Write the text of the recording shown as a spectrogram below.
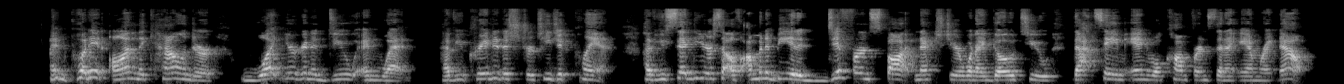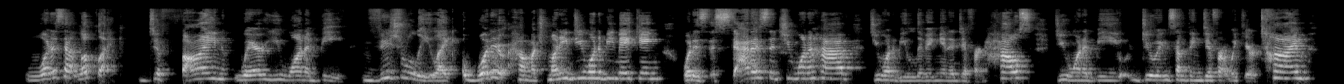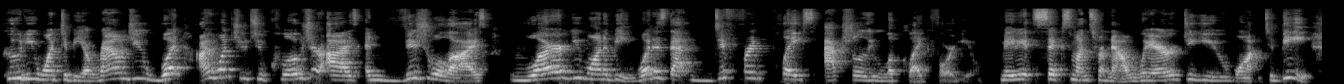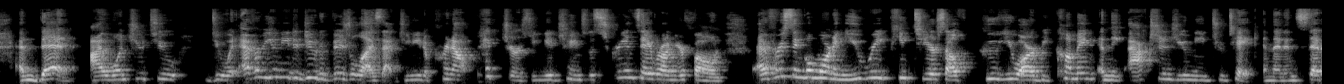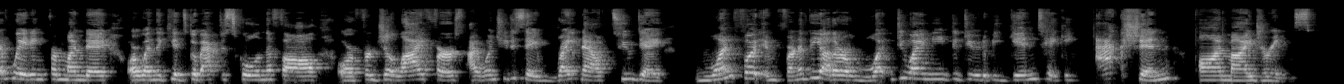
and put it on the calendar what you're going to do and when? Have you created a strategic plan? Have you said to yourself, I'm going to be at a different spot next year when I go to that same annual conference that I am right now? What does that look like? define where you want to be visually like what are, how much money do you want to be making? What is the status that you want to have? Do you want to be living in a different house? Do you want to be doing something different with your time? Who do you want to be around you? What i want you to close your eyes and visualize where you want to be. What does that different place actually look like for you? Maybe it's six months from now where do you want to be? And then i want you to do whatever you need to do to visualize that. Do you need to print out pictures? Do you need to change the screensaver on your phone? Every single morning, you repeat to yourself who you are becoming and the actions you need to take. And then instead of waiting for Monday or when the kids go back to school in the fall or for July 1st, I want you to say right now, today, one foot in front of the other, what do I need to do to begin taking action on my dreams?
